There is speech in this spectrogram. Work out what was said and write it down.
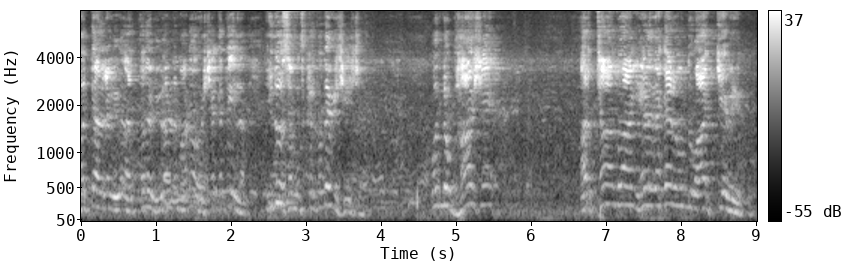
ಮತ್ತೆ ಅದರ ಅರ್ಥದ ವಿವರಣೆ ಮಾಡೋ ಅವಶ್ಯಕತೆ ಇಲ್ಲ. ಇದು ಸಂಸ್ಕೃತದ ವಿಶೇಷ. ಒಂದು ಭಾಷೆ ಅರ್ಥ ಆಗುವಾಗ ಹೇಳಬೇಕಾದ್ರೆ ಒಂದು ವಾಕ್ಯ ಬೇಕು.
